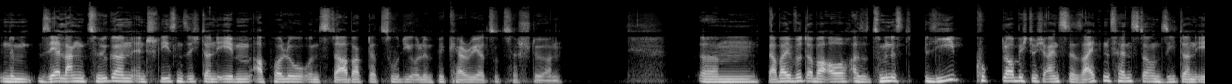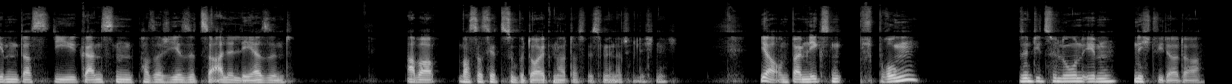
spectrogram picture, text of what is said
einem sehr langen Zögern entschließen sich dann eben Apollo und Starbuck dazu, die Olympic Carrier zu zerstören. Ähm, dabei wird aber auch, also zumindest Lee guckt, glaube ich, durch eins der Seitenfenster und sieht dann eben, dass die ganzen Passagiersitze alle leer sind. Aber was das jetzt zu bedeuten hat, das wissen wir natürlich nicht. Ja, und beim nächsten Sprung sind die Zylonen eben nicht wieder da.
